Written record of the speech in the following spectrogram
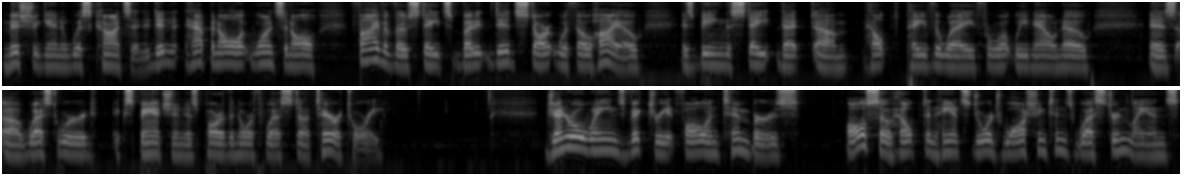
Michigan, and Wisconsin. It didn't happen all at once in all five of those states, but it did start with Ohio as being the state that um, helped pave the way for what we now know as uh, westward expansion as part of the Northwest uh, Territory. General Wayne's victory at Fallen Timbers also helped enhance George Washington's western lands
